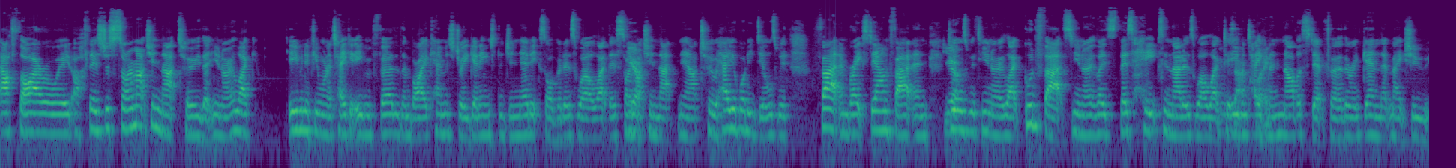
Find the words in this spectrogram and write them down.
our thyroid oh there's just so much in that too that you know like even if you want to take it even further than biochemistry, getting into the genetics of it as well, like there's so Yeah. much in that now too. How your body deals with fat and breaks down fat and yeah, deals with you know like good fats. You know, there's there's heaps in that as well. Like to even take it another step further again, that makes you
